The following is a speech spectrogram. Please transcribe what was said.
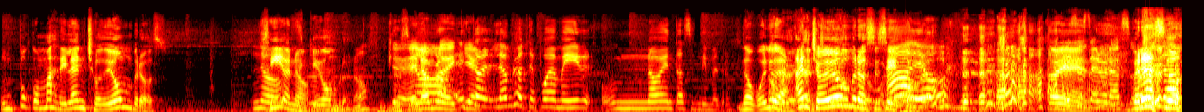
un poco más del ancho de hombros. No. ¿Sí o no? ¿Qué hombro, no? ¿Qué? ¿El No, hombro de esto- quién? el hombro te puede medir un 90 centímetros. No, boluda, No, el ancho de hombros es boludo. Ah, esto. de hombro. Está Ese es bien. el brazo. Brazo,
